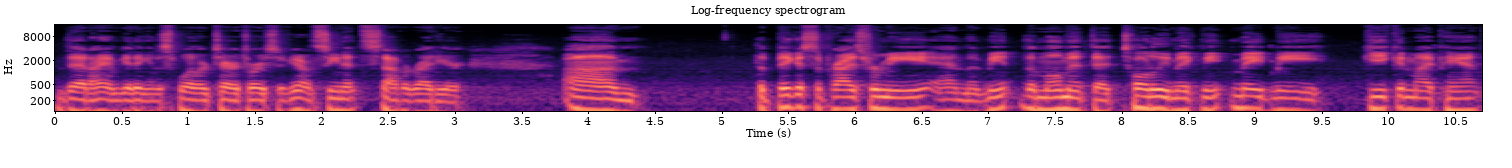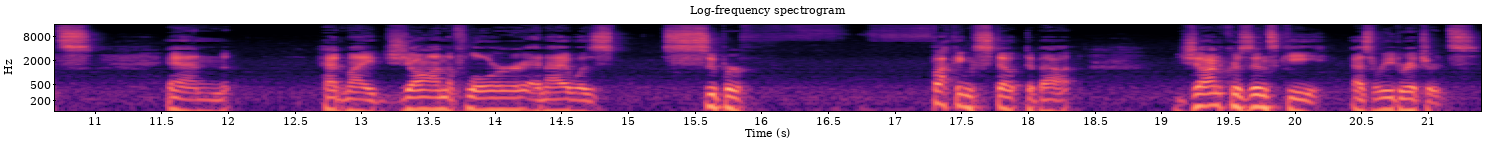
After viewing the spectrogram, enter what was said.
that I am getting into spoiler territory. So if you haven't seen it, stop it right here. Um, the biggest surprise for me and the the moment that totally make me made me geek in my pants and had my jaw on the floor and I was super fucking stoked about John Krasinski as Reed Richards.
